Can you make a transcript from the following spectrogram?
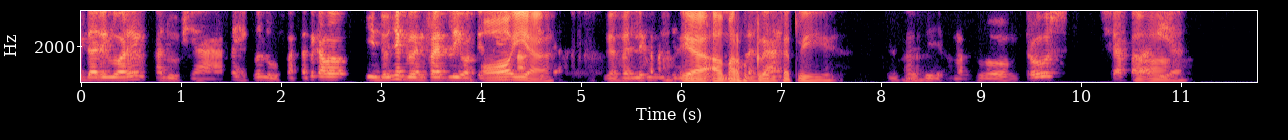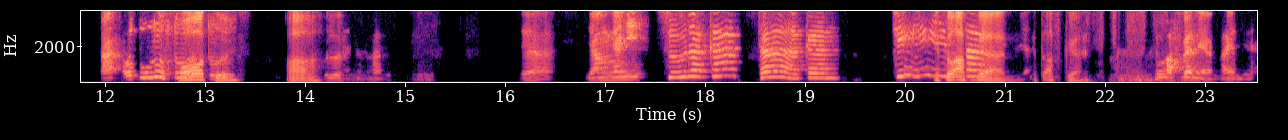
dari luarnya aduh siapa ya? Gue lupa. Tapi kalau Indonya Glenn Fredly waktu itu oh iya. ya. Glenn Fredly kan masih iya almarhum Glenn kan? Fredly. Glenn Fredly uh. almarhum. Terus siapa lagi ya? Nah, oh tulus tulus oh, tulus. Tulus, uh. tulus nah. ya yang nyanyi sudah katakan cinta. Itu Afgan itu Afgan. Itu Afgan ya lainnya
